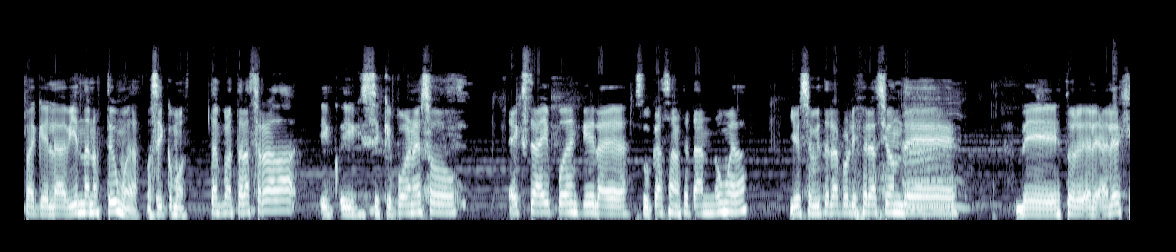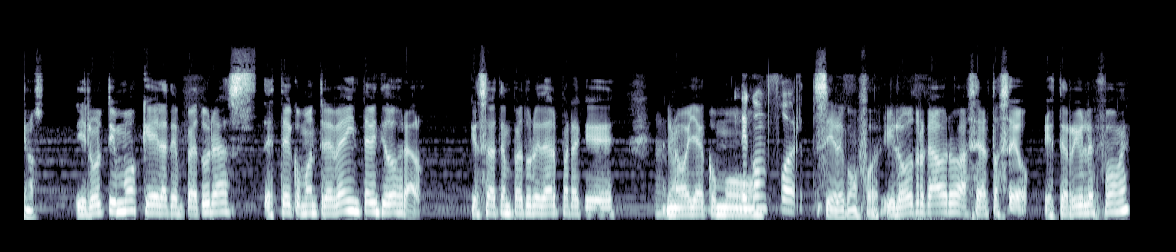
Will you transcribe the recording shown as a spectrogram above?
para que la vivienda no esté húmeda. Así como están con ventana cerrada y, si es que ponen eso extra ahí pueden que su casa no esté tan húmeda y eso evita la proliferación de, ah. de estos alérgenos. Y el último, que la temperatura esté como entre 20 y 22 grados que esa es la temperatura ideal para que no haya como... De confort. Sí, de confort. Y lo otro, cabro, hacer harto aseo. Es terrible fome,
